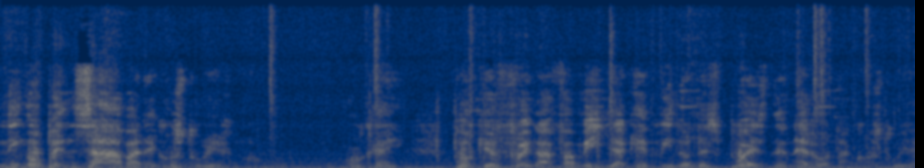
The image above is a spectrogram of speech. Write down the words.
Ni lo pensaba de construirlo. Ok, porque fue la familia que vino después de Nerón a construir.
